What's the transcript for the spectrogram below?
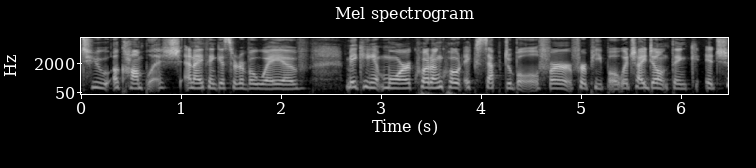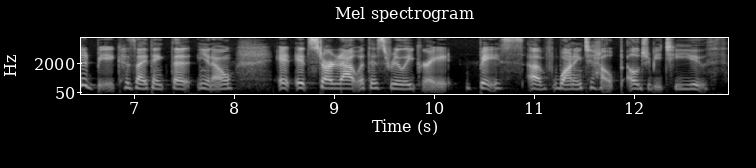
to accomplish. And I think is sort of a way of making it more quote unquote acceptable for for people, which I don't think it should be, because I think that you know it, it started out with this really great base of wanting to help LGBT youth.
